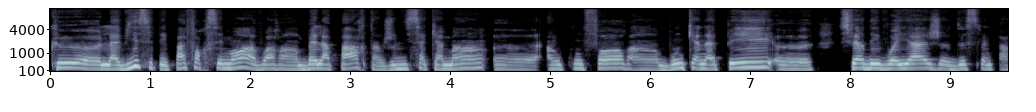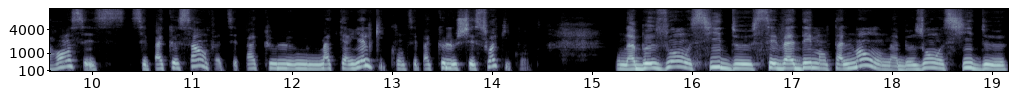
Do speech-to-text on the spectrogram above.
que la vie c'était pas forcément avoir un bel appart, un joli sac à main, un confort, un bon canapé, se faire des voyages deux semaines par an. C'est c'est pas que ça en fait. C'est pas que le matériel qui compte. C'est pas que le chez soi qui compte on a besoin aussi de s'évader mentalement, on a besoin aussi de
